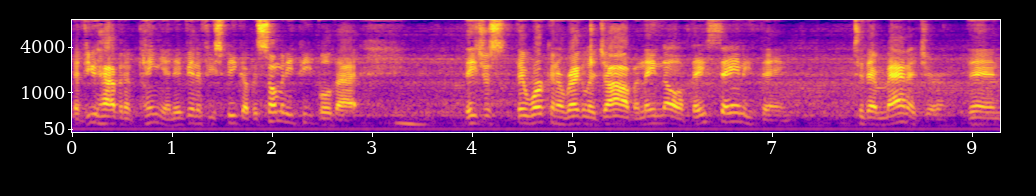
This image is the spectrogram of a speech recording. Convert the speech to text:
If you have an opinion, even if you speak up, there's so many people that they just they're working a regular job and they know if they say anything to their manager, then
